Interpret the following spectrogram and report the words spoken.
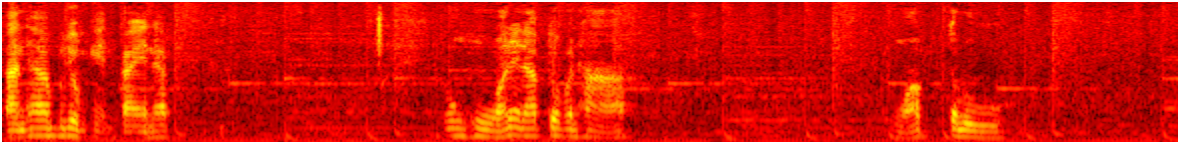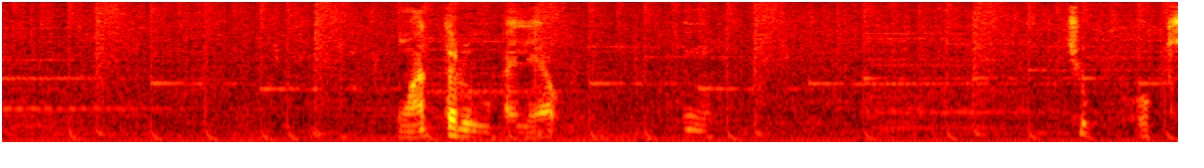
อันถ้าท่านผู้ชมเห็นไปนะครับ งหัวเนี่ยนะครับตัวปัญหา หัวตรู หัวตรูไปแล้วชุบโอเค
